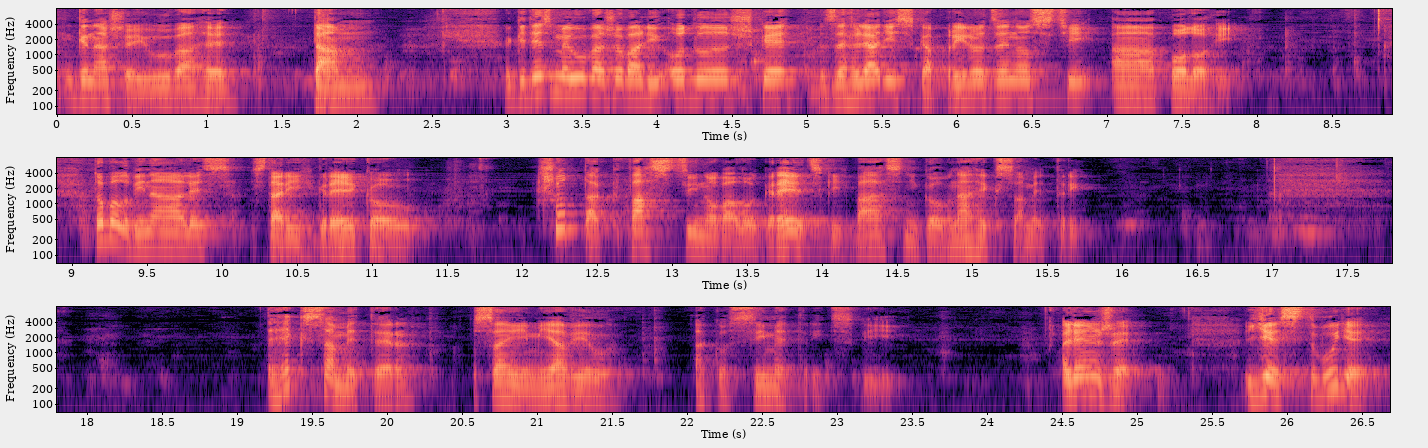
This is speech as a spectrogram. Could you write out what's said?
k našej úvahe tam, kde sme uvažovali o dĺžke z hľadiska prirodzenosti a polohy. To bol vynález starých Grékov. Čo tak fascinovalo gréckých básnikov na hexametri? Hexameter sa im javil ako symetrický. Lenže jestvuje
